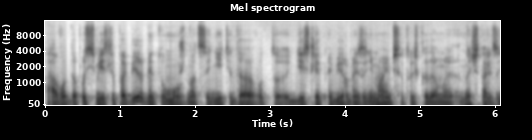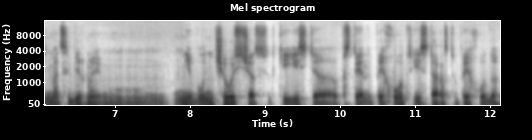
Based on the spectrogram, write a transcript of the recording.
А вот, допустим, если по Бирме, то можно оценить, да, вот 10 лет мы Бирмой занимаемся, то есть когда мы начинали заниматься Бирмой, не было ничего, сейчас все-таки есть а, постоянный приход, есть староста прихода,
